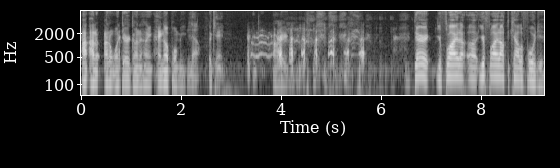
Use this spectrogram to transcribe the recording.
I, I don't I don't want Derrick Gunn to hang, hang up on me No. again. All right, Derrick, you're flying out. Uh, you're flying out to California.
